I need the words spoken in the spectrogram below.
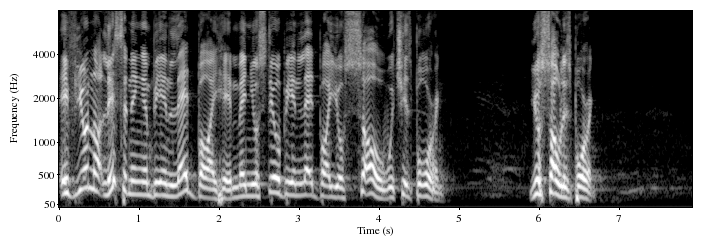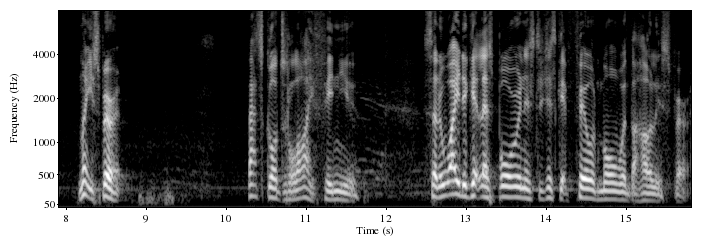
if you're not listening and being led by Him, then you're still being led by your soul, which is boring. Your soul is boring, not your spirit. That's God's life in you. So the way to get less boring is to just get filled more with the Holy Spirit.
